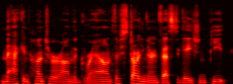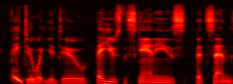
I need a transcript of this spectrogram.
Mac and Hunter are on the ground. They're starting their investigation. Pete, they do what you do. They use the scannies that send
